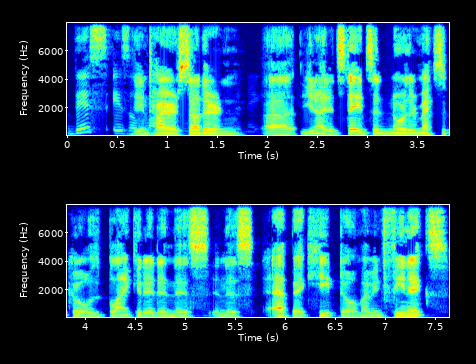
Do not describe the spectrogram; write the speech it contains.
This is the entire southern uh, United States and northern Mexico was blanketed in this in this epic heat dome. I mean, Phoenix,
